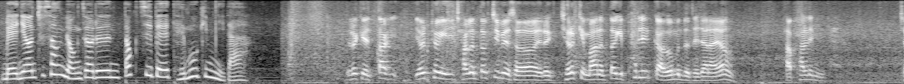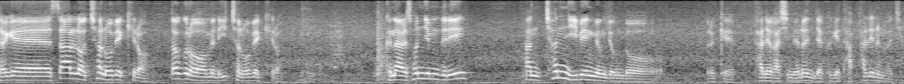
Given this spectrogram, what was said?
매년 추석 명절은 떡집의 대목입니다. 이렇게 딱 열평이 작은 떡집에서 이렇게 저렇게 많은 떡이 팔릴까 의문도 되잖아요. 다 팔립니다. 저게 쌀로 1,500kg, 떡으로 오면 2,500kg. 그날 손님들이 한 1,200명 정도 이렇게 다녀가시면은 이제 그게 다 팔리는 거죠.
